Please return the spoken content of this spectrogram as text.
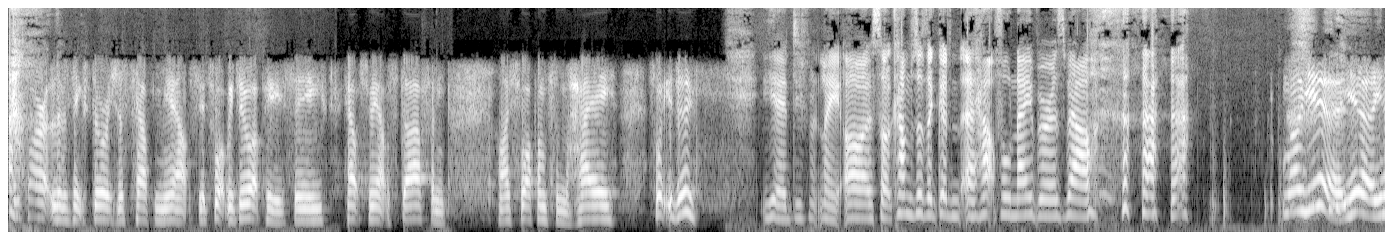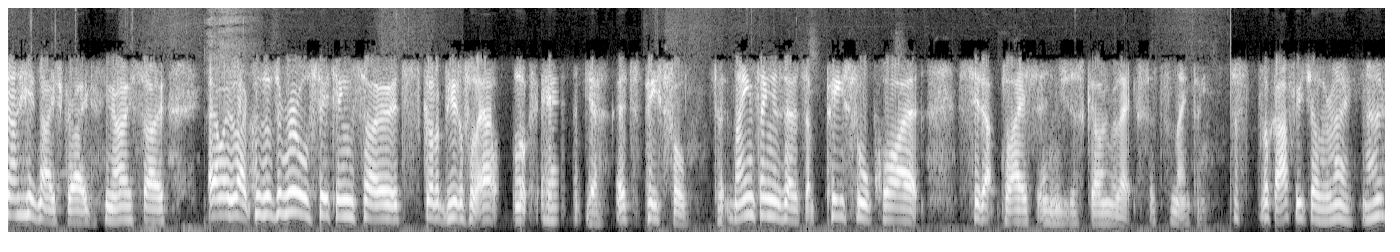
the pirate lives next door. He's just helping me out. So it's what we do up here. So he helps me out with stuff, and I swap him some hay. It's what you do. Yeah, definitely. Oh, so it comes with a good, a helpful neighbour as well. well, yeah, yeah. You know, he knows great. You know, so and we like because it's a rural setting, so it's got a beautiful outlook. And yeah, it's peaceful. The main thing is that it's a peaceful, quiet, set up place, and you just go and relax. That's the main thing just look after each other, eh? You know,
